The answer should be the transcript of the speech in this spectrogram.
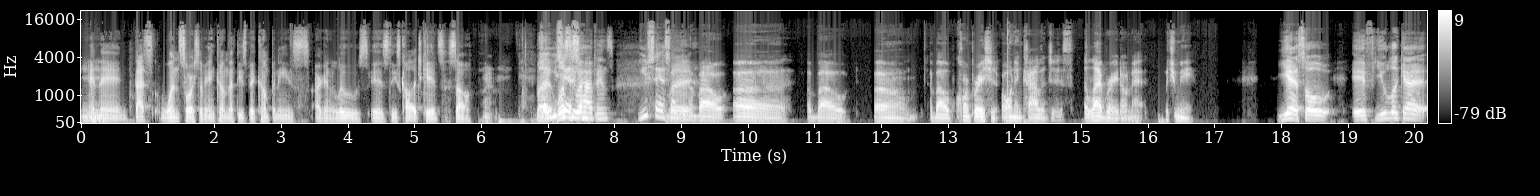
mm-hmm. and then that's one source of income that these big companies are going to lose is these college kids. So mm. but so we'll see what happens. you said something but, about uh about um about corporation owning colleges. Elaborate on that. What you mean? Yeah so if you look at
